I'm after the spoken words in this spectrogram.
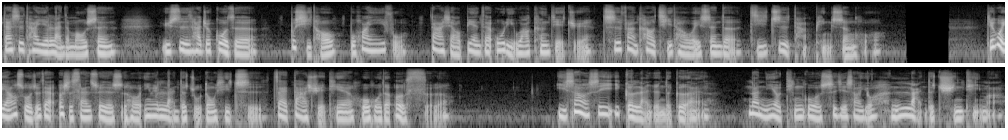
但是他也懒得谋生，于是他就过着不洗头、不换衣服、大小便在屋里挖坑解决、吃饭靠乞讨为生的极致躺平生活。结果杨所就在二十三岁的时候，因为懒得煮东西吃，在大雪天活活的饿死了。以上是一个懒人的个案。那你有听过世界上有很懒的群体吗？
